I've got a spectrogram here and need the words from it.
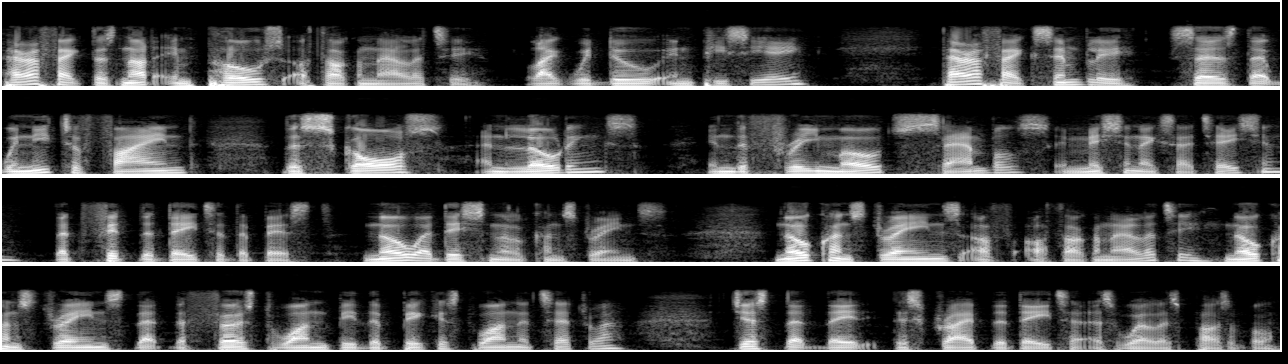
Parafac does not impose orthogonality like we do in PCA. Parafac simply says that we need to find the scores and loadings in the three modes, samples, emission, excitation, that fit the data the best. No additional constraints. No constraints of orthogonality, no constraints that the first one be the biggest one, etc just that they describe the data as well as possible.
